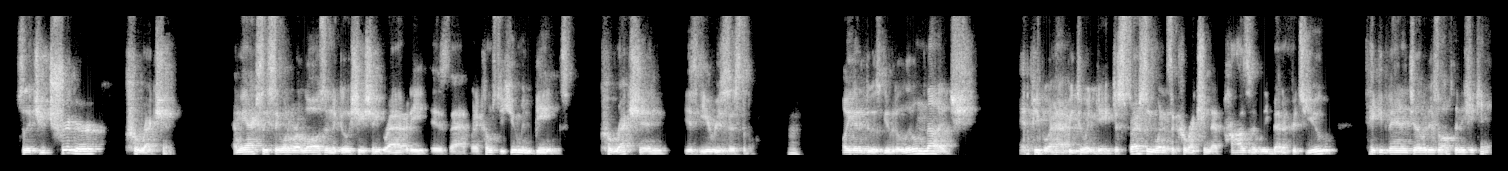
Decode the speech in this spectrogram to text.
so that you trigger correction. And we actually say one of our laws of negotiation gravity is that when it comes to human beings, correction is irresistible. Hmm. All you got to do is give it a little nudge and people are happy to engage, especially when it's a correction that positively benefits you. Take advantage of it as often as you can.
